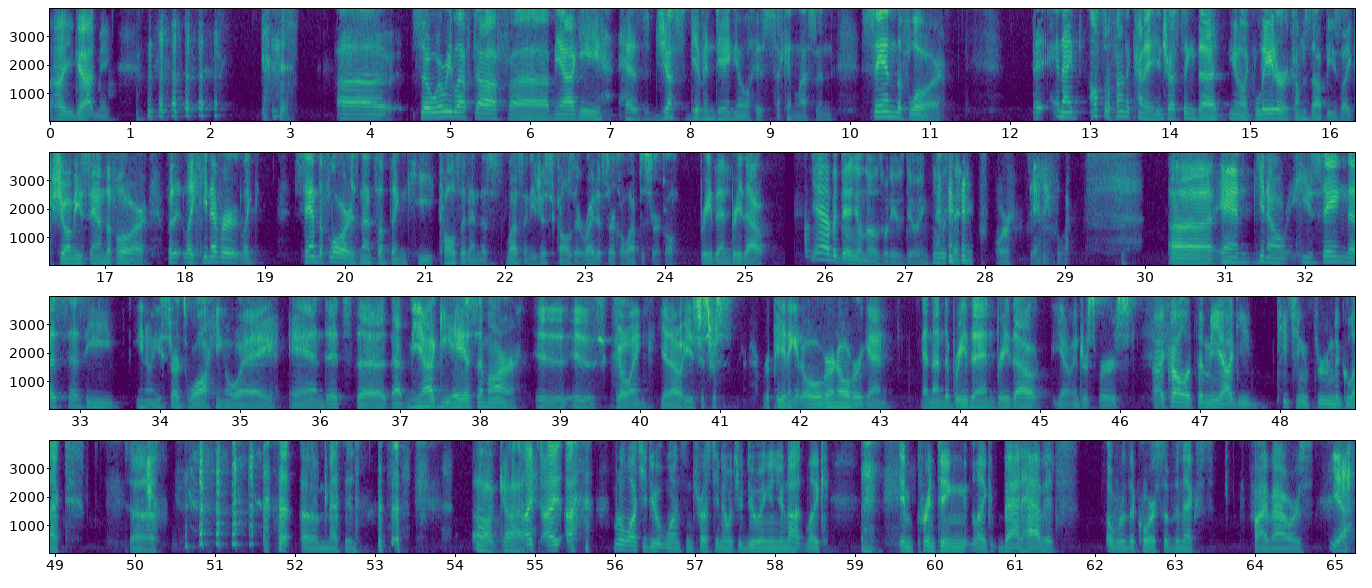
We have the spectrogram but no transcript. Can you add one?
Oh, you got me. Uh, so where we left off, uh, Miyagi has just given Daniel his second lesson: sand the floor. And I also found it kind of interesting that you know, like later it comes up, he's like, "Show me sand the floor," but it, like he never like sand the floor is not something he calls it in this lesson. He just calls it right a circle, left a circle, breathe in, breathe out, Yeah, but Daniel knows what he was doing. He was saying before. sandy floor. Uh, and you know he's saying this as he you know he starts walking away, and it's the that Miyagi ASMR is is going. You know he's just repeating it over and over again, and then the breathe in, breathe out, you know, interspersed. I call it the Miyagi teaching through neglect uh, uh, method. Oh God! I, I, I, I'm gonna watch you do it once and trust you know what you're doing, and you're not like imprinting like bad habits over the course of the next five hours. Yeah.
